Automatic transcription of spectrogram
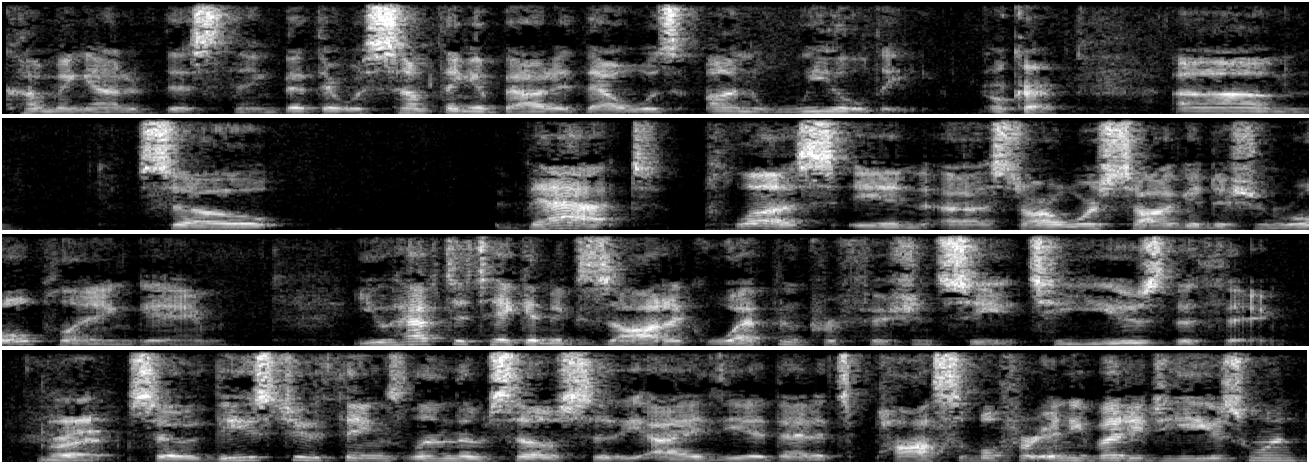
coming out of this thing. That there was something about it that was unwieldy. Okay. Um, so that plus in a Star Wars Saga Edition role playing game, you have to take an exotic weapon proficiency to use the thing. Right. So these two things lend themselves to the idea that it's possible for anybody to use one,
